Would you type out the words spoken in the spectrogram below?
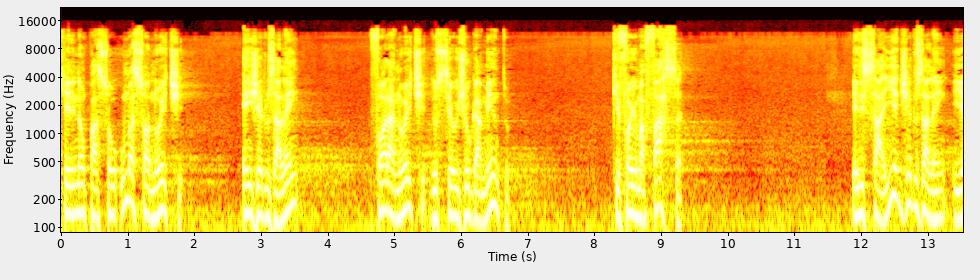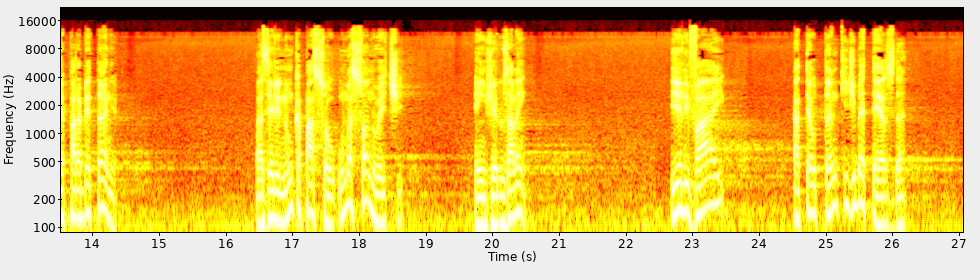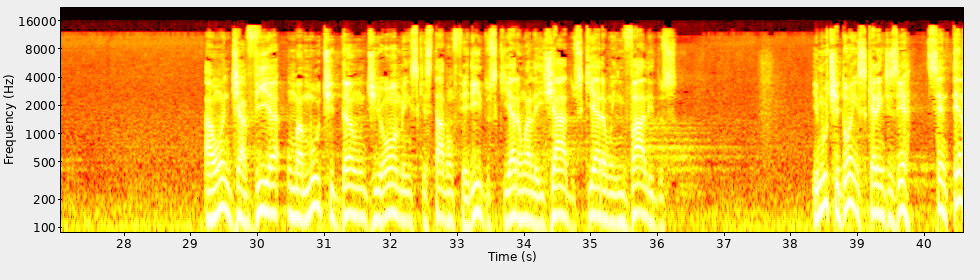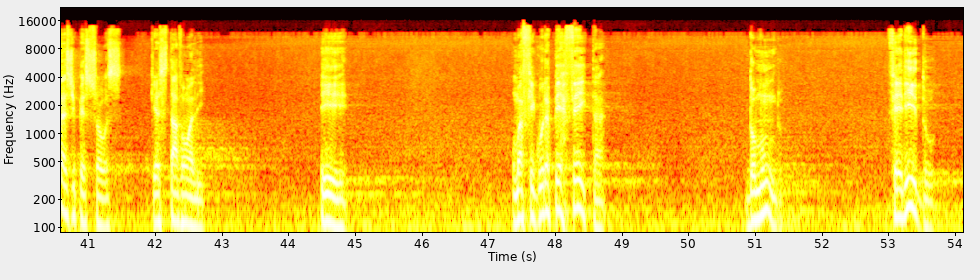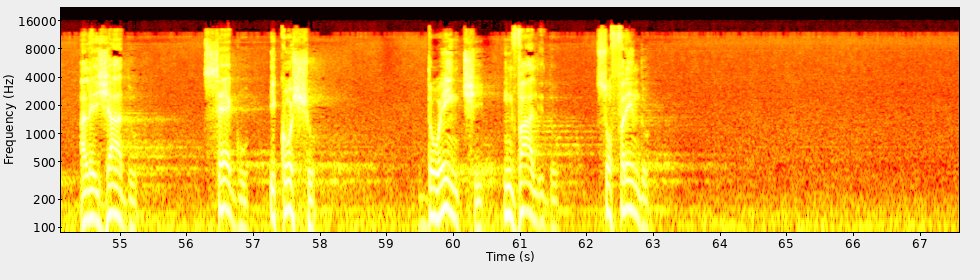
que ele não passou uma só noite em Jerusalém, fora a noite do seu julgamento, que foi uma farsa? Ele saía de Jerusalém e ia para Betânia mas ele nunca passou uma só noite em Jerusalém. E ele vai até o tanque de Betesda, aonde havia uma multidão de homens que estavam feridos, que eram aleijados, que eram inválidos. E multidões querem dizer centenas de pessoas que estavam ali. E uma figura perfeita do mundo, ferido, aleijado, cego e coxo, doente, inválido, sofrendo.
